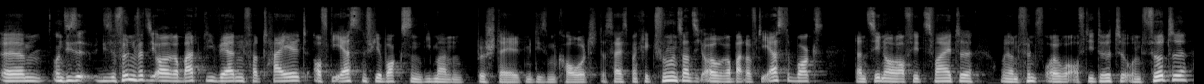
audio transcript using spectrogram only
Ähm, und diese, diese 45 Euro Rabatt, die werden verteilt auf die ersten vier Boxen, die man bestellt mit diesem Code. Das heißt, man kriegt 25 Euro Rabatt auf die erste Box, dann 10 Euro auf die zweite und dann 5 Euro auf die dritte und vierte.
